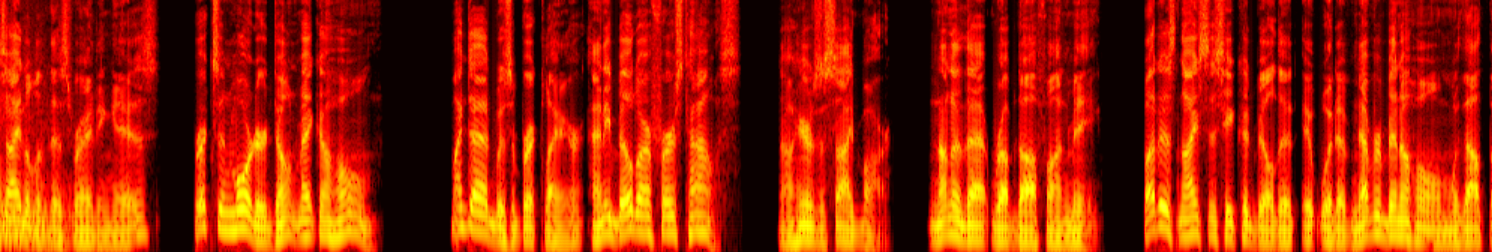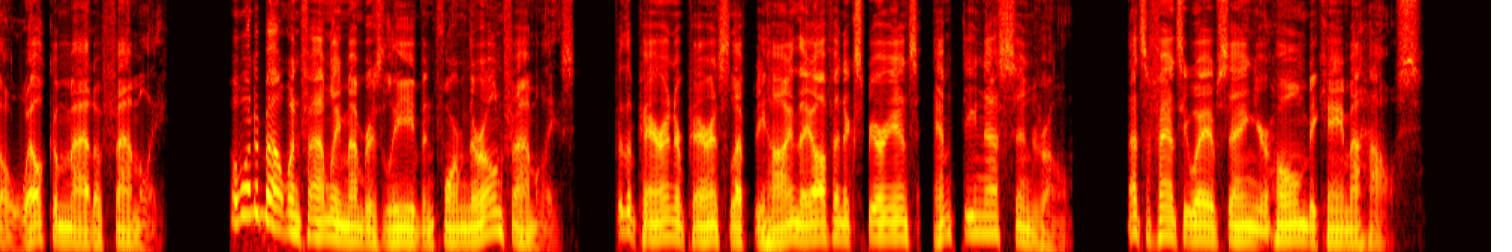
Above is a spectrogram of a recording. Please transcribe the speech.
title of this writing is Bricks and Mortar Don't Make a Home. My dad was a bricklayer and he built our first house. Now, here's a sidebar none of that rubbed off on me. But as nice as he could build it, it would have never been a home without the welcome mat of family. But what about when family members leave and form their own families? For the parent or parents left behind, they often experience empty nest syndrome. That's a fancy way of saying your home became a house.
